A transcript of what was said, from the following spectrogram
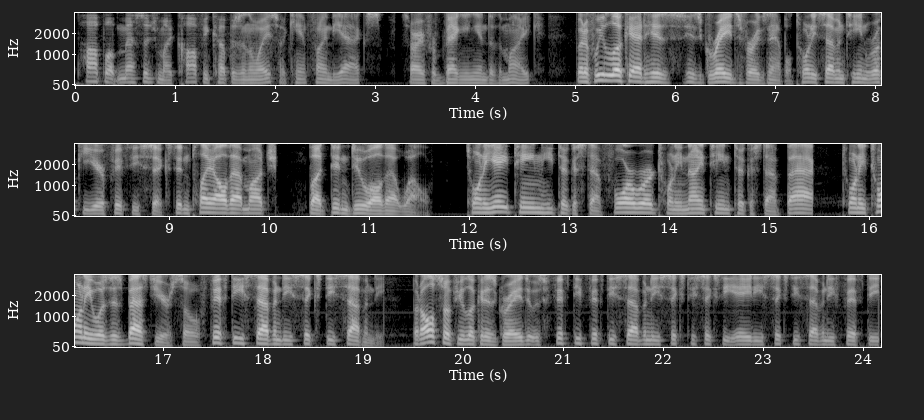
pop up message, my coffee cup is in the way, so I can't find the X. Sorry for banging into the mic. But if we look at his his grades, for example, 2017 rookie year 56, didn't play all that much, but didn't do all that well. 2018 he took a step forward, 2019 took a step back. 2020 was his best year, so 50 70 60 70. But also if you look at his grades, it was 50 50 70, 60 60 80, 60 70 50,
